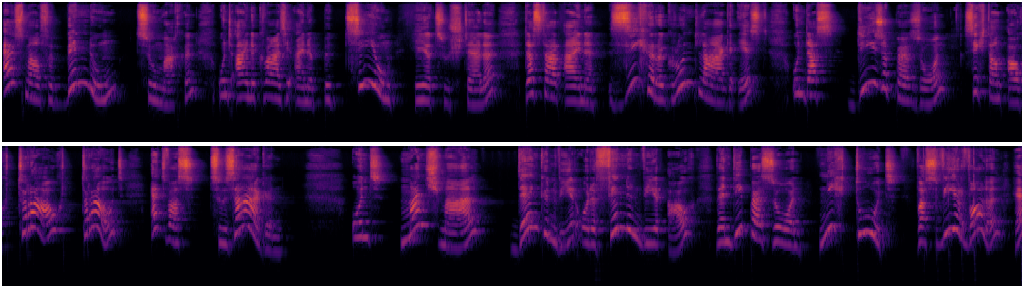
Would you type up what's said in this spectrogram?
erstmal Verbindung zu machen und eine quasi eine Beziehung herzustellen, dass da eine sichere Grundlage ist und dass diese Person sich dann auch traut, traut etwas zu sagen. Und manchmal denken wir oder finden wir auch, wenn die Person nicht tut, was wir wollen, hä,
